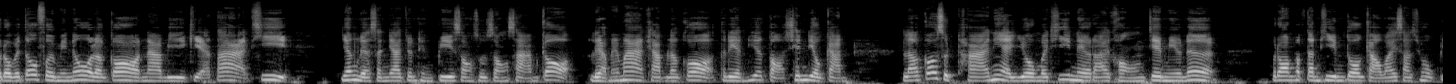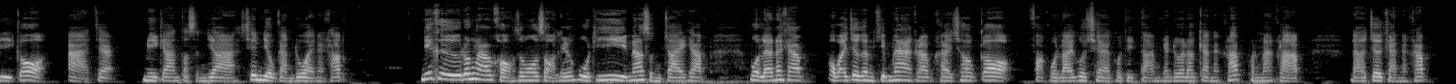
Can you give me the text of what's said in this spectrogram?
โรเบโตเฟอร์มิโนแล้วก็นาบีเกียต้าที่ยังเหลือสัญญาจนถึงปี 2023 ก็เหลือไม่มากครับ แล้วก็เตรียมที่จะต่อเช่นเดียวกัน แล้วก็สุดท้ายเนี่ยโยงไปที่ในรายของเจมิลเนอร์รองกัปตันทีมตัวเก่าวัย36 ปีก็อาจจะมีการต่อสัญญาเช่นเดียวกันด้วยนะครับ นี่คือเรื่องราวของสโมสรลิเวอร์พูลที่น่าสนใจครับ หมดแล้วนะครับ เอาไว้เจอกันคลิปหน้าครับ ใครชอบก็ฝากกดไลค์ กดแชร์ กดติดตามกันด้วยแล้วกันนะครับขอบคุณมากครับ แล้วเจอกันนะครับ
